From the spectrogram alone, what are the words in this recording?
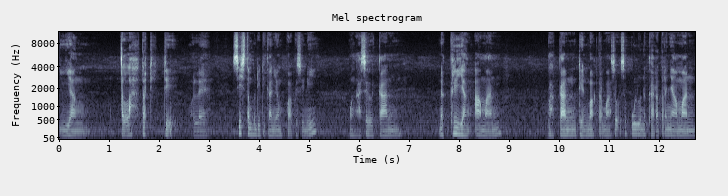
yang telah terdidik oleh sistem pendidikan yang bagus ini menghasilkan negeri yang aman. Bahkan Denmark termasuk 10 negara ternyaman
